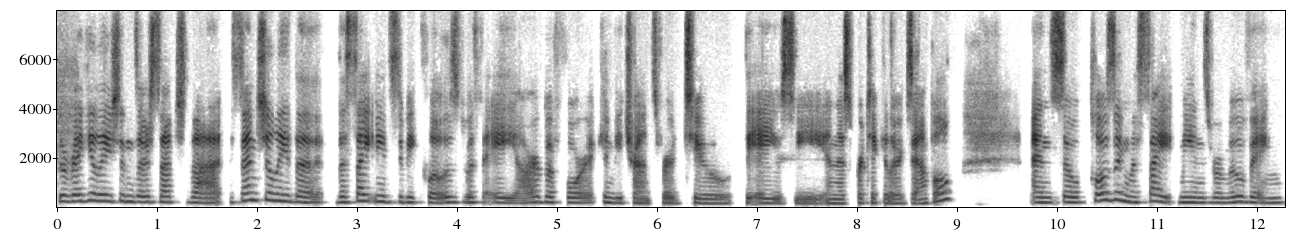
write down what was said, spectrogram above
the regulations are such that essentially the, the site needs to be closed with the AER before it can be transferred to the AUC in this particular example. And so, closing the site means removing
